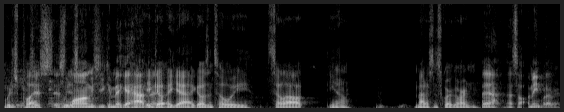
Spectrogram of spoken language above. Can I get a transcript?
We just play. Just as We just- long as you can make it happen. it go, yeah, it goes until we sell out. You know, Madison Square Garden. yeah, that's all. I mean, Whatever.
